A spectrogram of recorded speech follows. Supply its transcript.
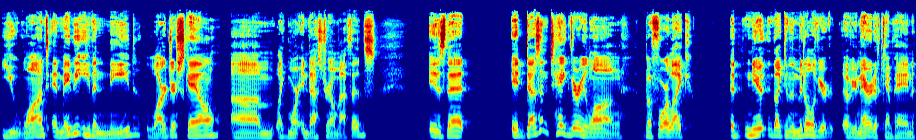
you want and maybe even need larger scale um, like more industrial methods is that it doesn't take very long before like near like in the middle of your of your narrative campaign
